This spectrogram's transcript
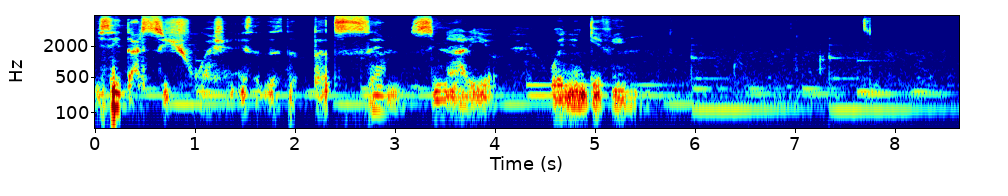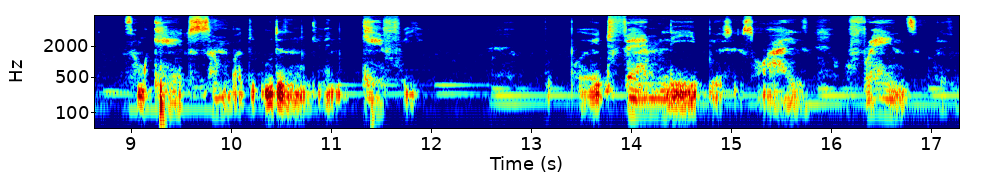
you see, that situation is the, the, that same scenario when you're giving some care to somebody who doesn't even care for you. Be it family, business wise, or friends, whatever.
